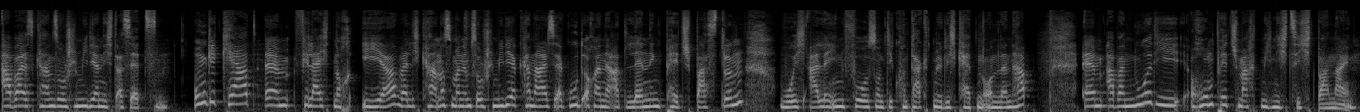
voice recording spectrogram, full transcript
Aber es kann Social Media nicht ersetzen. Umgekehrt ähm, vielleicht noch eher, weil ich kann aus meinem Social-Media-Kanal sehr gut auch eine Art Landingpage basteln, wo ich alle Infos und die Kontaktmöglichkeiten online habe. Ähm, aber nur die Homepage macht mich nicht sichtbar, nein.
